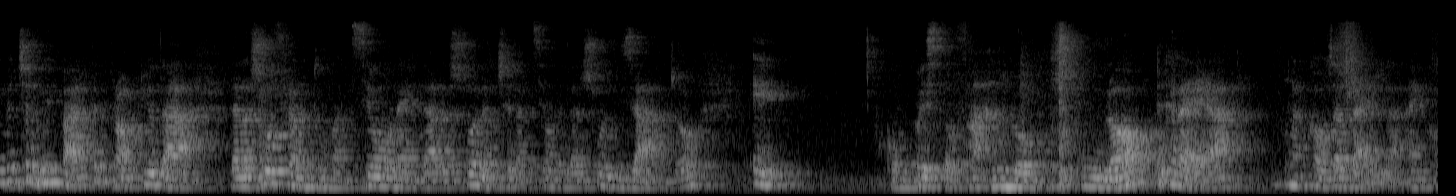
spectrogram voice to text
Invece lui parte proprio da, dalla sua frantumazione, dalla sua lacerazione, dal suo disagio e con questo fango scuro crea una cosa bella. Ecco,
